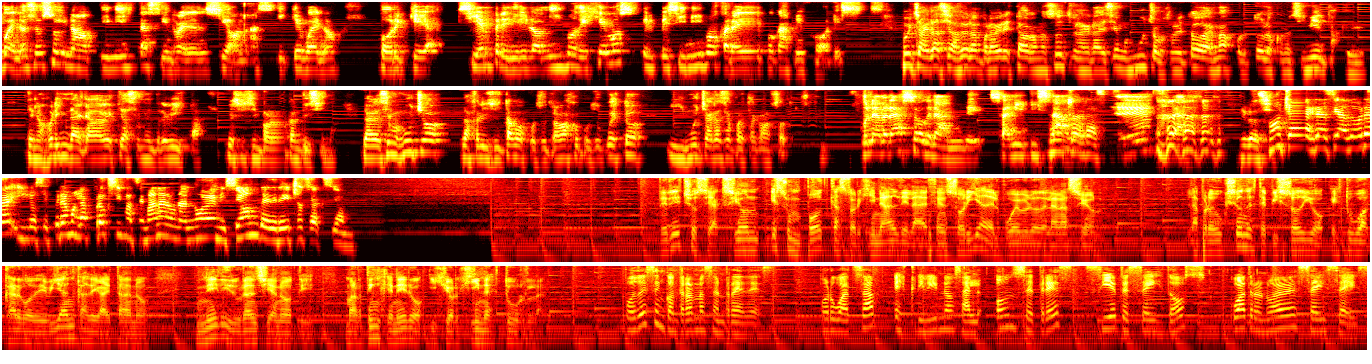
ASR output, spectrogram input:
bueno, yo soy una optimista sin redención, así que bueno, porque siempre diré lo mismo, dejemos el pesimismo para épocas mejores. Muchas gracias Dora por haber estado con nosotros, le agradecemos mucho, sobre todo además por todos los conocimientos que, que nos brinda cada vez que hace una entrevista, eso es importantísimo. Le agradecemos mucho, la felicitamos por su trabajo, por supuesto, y muchas gracias por estar con nosotros. Un abrazo grande, sanitizado. Muchas gracias. ¿eh? gracias. Muchas gracias, Dora, y los esperamos la próxima semana en una nueva emisión de Derechos y Acción. Derechos y Acción es un podcast original de la Defensoría del Pueblo de la Nación. La producción de este episodio estuvo a cargo de Bianca de Gaetano, Nelly Durán Cianotti, Martín Genero y Georgina Sturla. Podés encontrarnos en redes. Por WhatsApp, escribirnos al 113-762-4966.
